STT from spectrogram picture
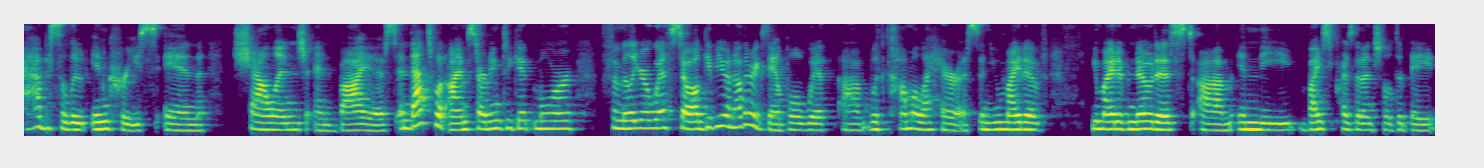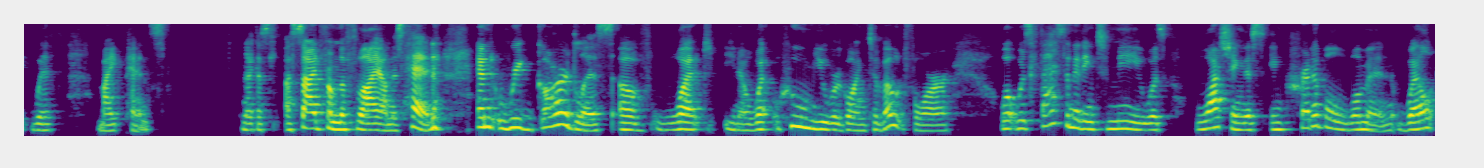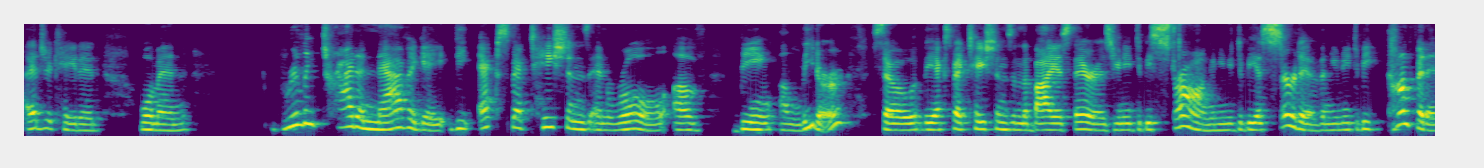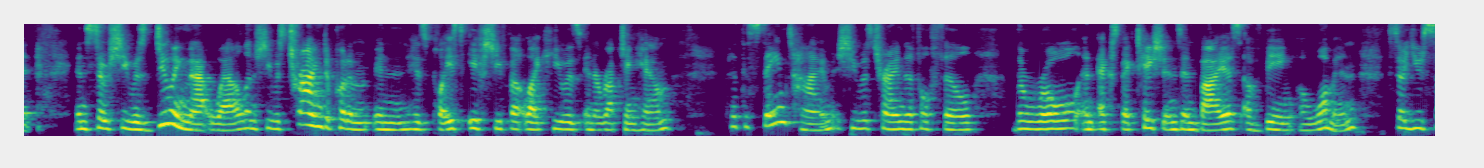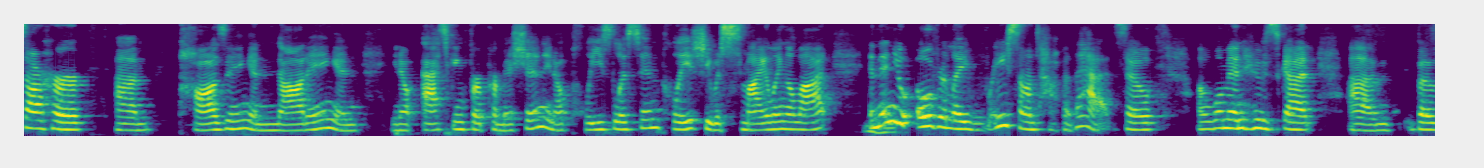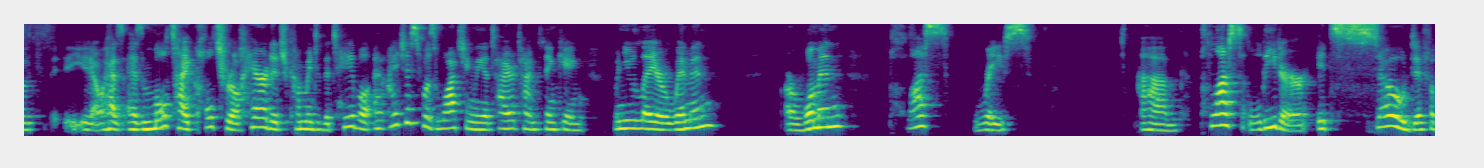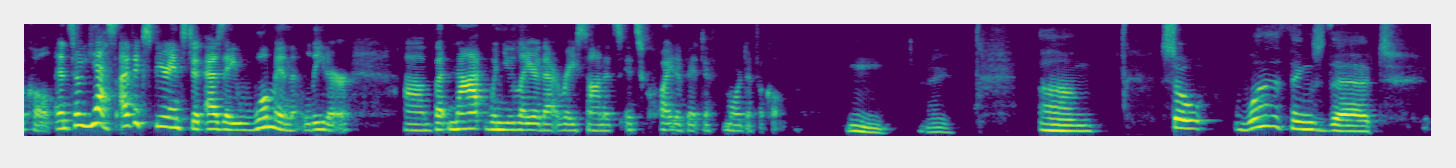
absolute increase in challenge and bias. And that's what I'm starting to get more familiar with. So I'll give you another example with, um, with Kamala Harris. And you might have, you might have noticed um, in the vice presidential debate with Mike Pence, like aside from the fly on his head, and regardless of what, you know, what, whom you were going to vote for, what was fascinating to me was watching this incredible woman, well-educated, woman really try to navigate the expectations and role of being a leader. So the expectations and the bias there is you need to be strong and you need to be assertive and you need to be confident. And so she was doing that well and she was trying to put him in his place if she felt like he was interrupting him. But at the same time, she was trying to fulfill the role and expectations and bias of being a woman. So you saw her um, pausing and nodding and, you know, asking for permission, you know, please listen, please. She was smiling a lot. And then mm-hmm. you overlay race on top of that. So a woman who's got um, both, you know, has, has multicultural heritage coming to the table. And I just was watching the entire time thinking, when you layer women or woman plus race um, plus leader, it's so difficult. And so, yes, I've experienced it as a woman leader. um, but not when you layer that race on, it's, it's quite a bit dif more difficult. Hmm, right. Um, so one of the things that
